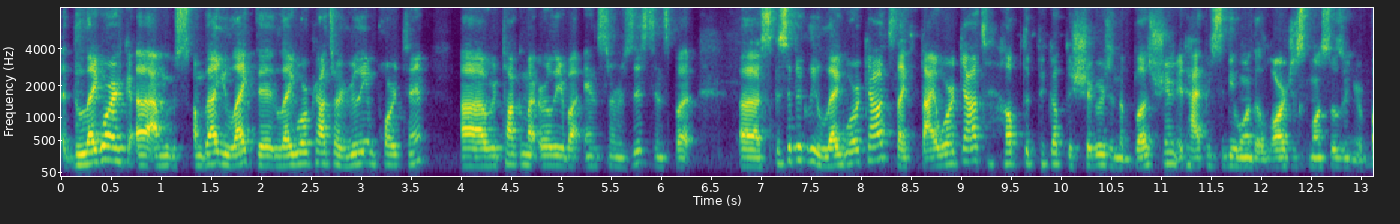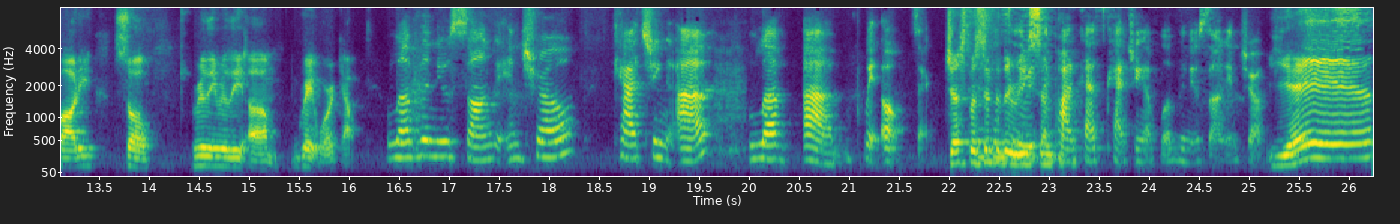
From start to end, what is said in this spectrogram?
the leg work. Uh, I'm I'm glad you liked it. Leg workouts are really important. Uh, we were talking about earlier about insulin resistance, but uh, specifically leg workouts like thigh workouts help to pick up the sugars in the bloodstream. It happens to be one of the largest muscles in your body, so really, really um, great workout. Love the new song intro. Catching up. Love. Um. Wait. Oh, sorry. Just listen Just to the recent, po- podcast. Catching up. Love the new song intro. Yeah,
